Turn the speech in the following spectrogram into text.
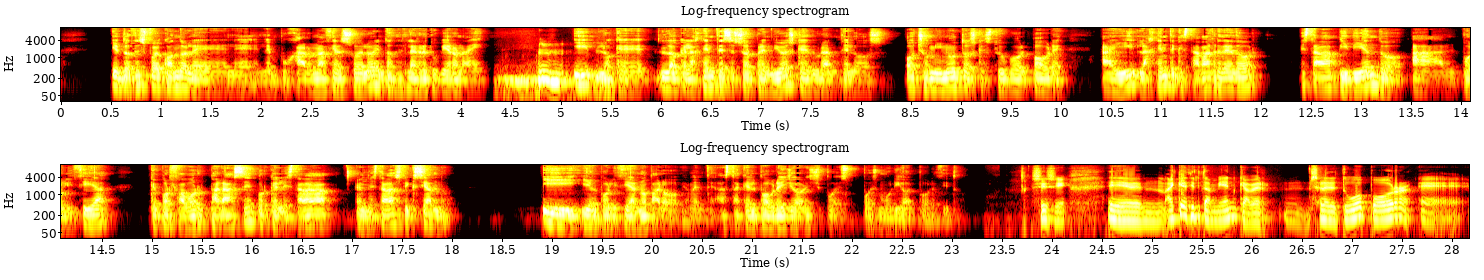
y entonces fue cuando le, le, empujaron hacia el suelo y entonces le retuvieron ahí. Y lo que, lo que la gente se sorprendió es que durante los ocho minutos que estuvo el pobre ahí, la gente que estaba alrededor estaba pidiendo al policía que por favor parase porque le estaba, él le estaba asfixiando. Y, y, el policía no paró, obviamente, hasta que el pobre George pues, pues murió, el pobrecito. Sí, sí. Eh, hay que decir también que, a ver, se le detuvo por... Eh,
